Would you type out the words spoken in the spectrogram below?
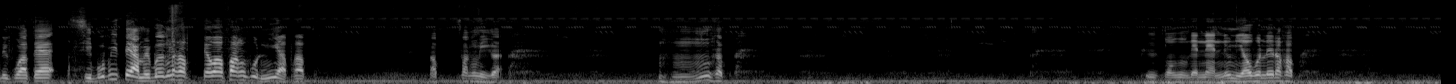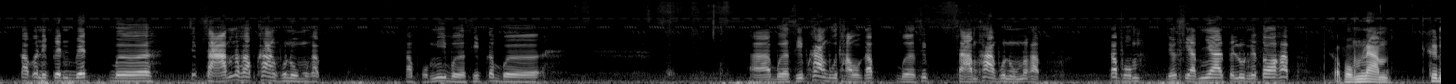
นึกว่าแต่สีบุมีแต้มไปเบิ้งนะครับ แต่ว่าฟังผุ่นเงียบครับ ครับฟังนี่ก็อื้อหือครับ ถือกองแน่นๆเหนียวๆเพิ่นเลยนะครับครับอันนี้เป็นเบ็ดเบอร์สิบสามนะครับ ข้างพนุมครับ ครับผมมีเบอร์สิบกับเบอร์อ่าเบอร์สิบข้างภูเถาครับ เบอร์สิบสามข้างผู้หนุ่มนะครับครับผมเดี๋ยวเสียบญาติไปรุ่นกันต่อครับ ครับผมนำขึ้น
